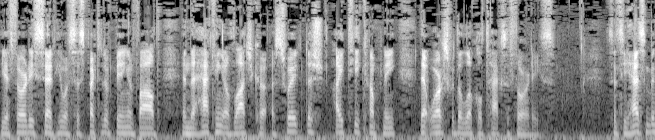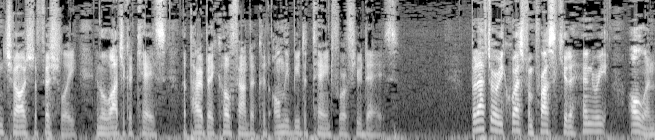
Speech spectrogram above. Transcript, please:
the authorities said he was suspected of being involved in the hacking of Logica, a Swedish IT company that works with the local tax authorities. Since he hasn't been charged officially in the Logica case, the Pirate Bay co-founder could only be detained for a few days. But after a request from prosecutor Henrik Olin,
